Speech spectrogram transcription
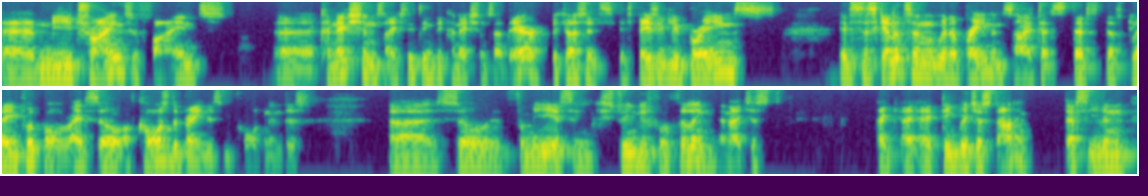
uh, me trying to find uh, connections. I actually think the connections are there because it's it's basically brains. It's a skeleton with a brain inside that's that's that's playing football, right? So of course the brain is important in this. Uh, so for me, it's extremely fulfilling, and I just I, I, think we're just starting. That's even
